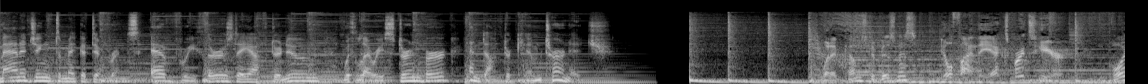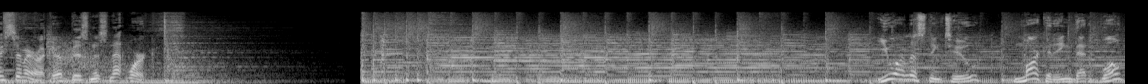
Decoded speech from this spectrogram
Managing to make a difference every Thursday afternoon with Larry Sternberg and Dr. Kim Turnage. When it comes to business, you'll find the experts here. Voice America Business Network. You are listening to Marketing That Won't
